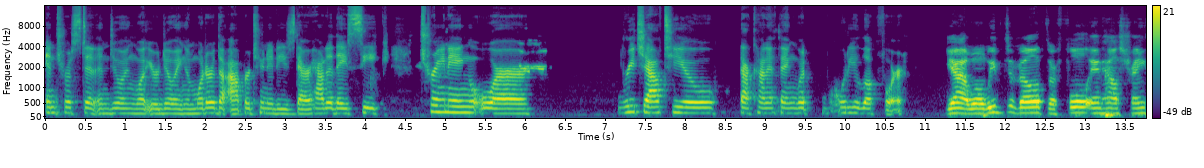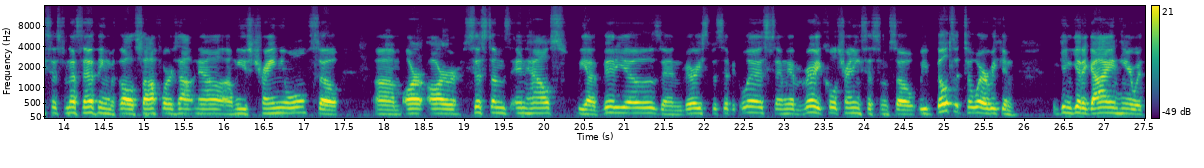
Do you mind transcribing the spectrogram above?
interested in doing what you're doing? And what are the opportunities there? How do they seek training or reach out to you? That kind of thing. What what do you look for? Yeah, well, we've developed a full in-house training system. That's another thing with all the softwares out now. Um, we use Trainual, so um, our our systems in-house. We have videos and very specific lists, and we have a very cool training system. So we built it to where we can we can get a guy in here with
